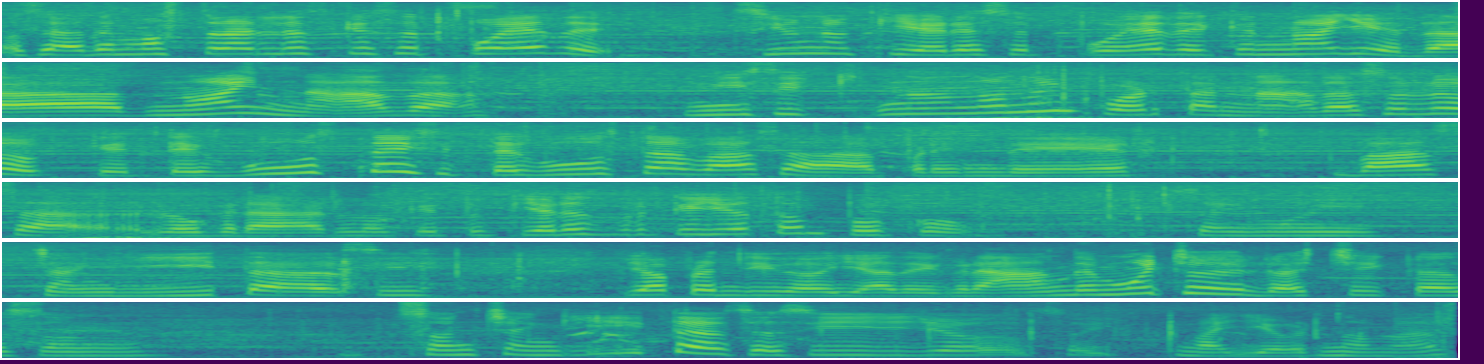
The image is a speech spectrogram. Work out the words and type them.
O sea, demostrarles que se puede. Si uno quiere, se puede, que no hay edad, no hay nada. Ni si, no, no, no importa nada, solo que te guste y si te gusta vas a aprender, vas a lograr lo que tú quieres, porque yo tampoco soy muy changuita, así. Yo he aprendido ya de grande, muchas de las chicas son, son changuitas, así yo soy mayor nomás.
